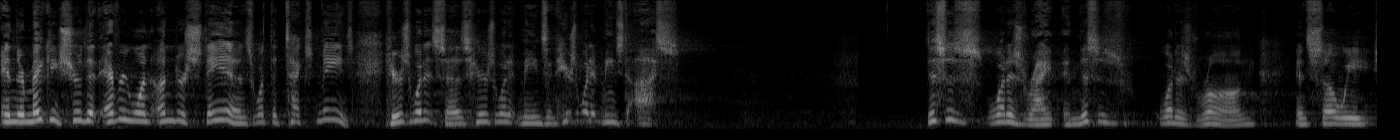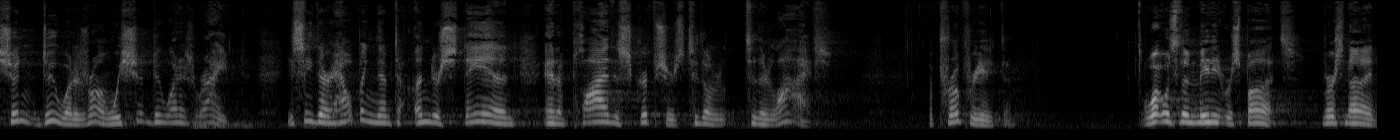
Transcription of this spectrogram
and they're making sure that everyone understands what the text means. Here's what it says, here's what it means, and here's what it means to us. This is what is right, and this is what is wrong, and so we shouldn't do what is wrong. We should do what is right. You see, they're helping them to understand and apply the scriptures to their, to their lives, appropriate them. What was the immediate response? Verse 9.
